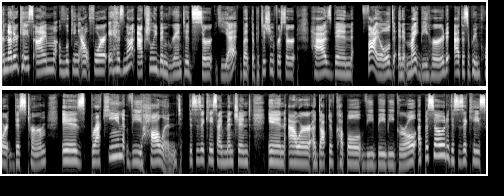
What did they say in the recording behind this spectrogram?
Another case I'm looking out for, it has not actually been granted cert yet, but the petition for cert has been filed and it might be heard at the Supreme Court this term is Brackeen v. Haaland. This is a case I mentioned in our adoptive couple v. baby girl episode. This is a case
